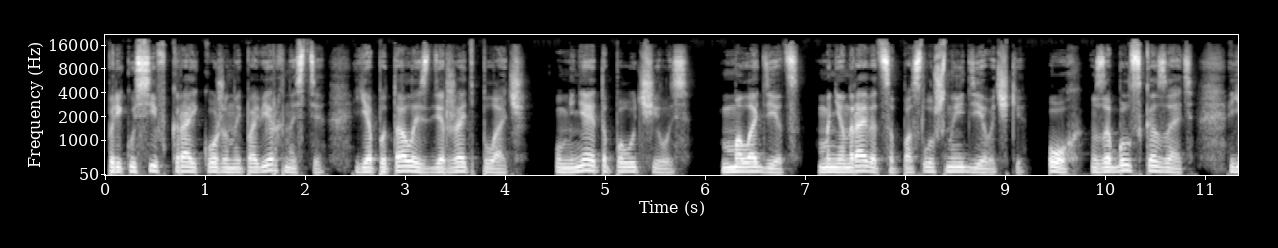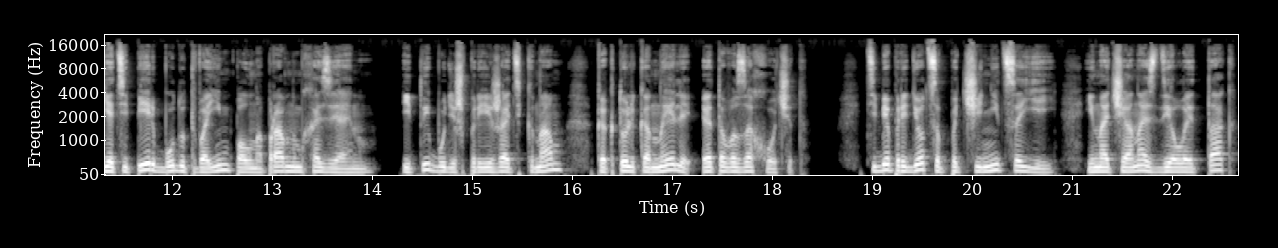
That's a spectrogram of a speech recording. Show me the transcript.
Прикусив край кожаной поверхности, я пыталась сдержать плач. У меня это получилось. Молодец, мне нравятся послушные девочки. Ох, забыл сказать, я теперь буду твоим полноправным хозяином и ты будешь приезжать к нам, как только Нелли этого захочет. Тебе придется подчиниться ей, иначе она сделает так,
